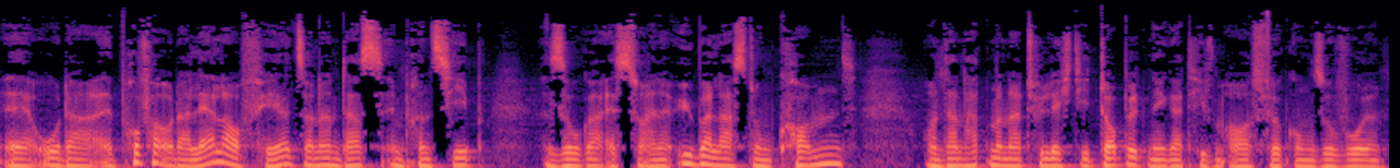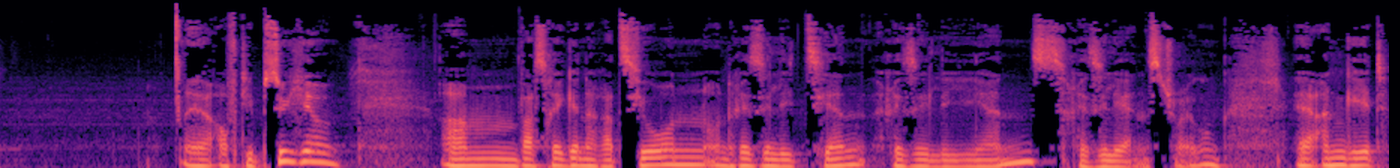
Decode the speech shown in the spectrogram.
äh, oder Puffer oder Leerlauf fehlt, sondern dass im Prinzip sogar es zu einer Überlastung kommt und dann hat man natürlich die doppelt negativen Auswirkungen sowohl auf die Psyche, ähm, was Regeneration und Resilienz, Resilienz, Resilienz Entschuldigung, äh, angeht.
